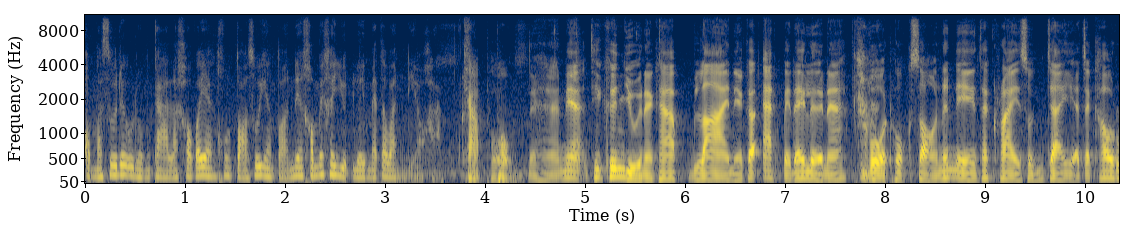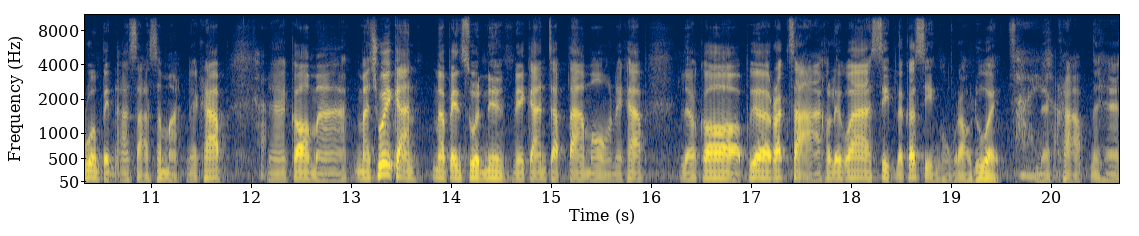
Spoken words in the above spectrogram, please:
ออกมาสู้ด้วยอุดมการณ์แล้วเขาก็ยังคงต่อสู้อย่างต่อเนื่องเขาไม่เคยหยุดเลยแม้แต่วันเดียวค่ะ ครับผมนะฮะเนี่ยที่ขึ้นอยู่นะครับไลน์เนี่ยก็แอดไปได้เลยนะค่ะโหวต62 นั่นเอง ถ้าใครสนใจอยากจะเข้าร่วมเป็นอาสาสมัครนะครับค่ะนะก็มามาช่วยกันมาเป็นส่วนหนึ่งในการจับตามองนะครับ แล้วก็เพื่อรักษาเขาเรียกว่าสิทธิ์แล้วก็เสียงของเราด้วยใช่นะคค่ะรับนะฮะ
